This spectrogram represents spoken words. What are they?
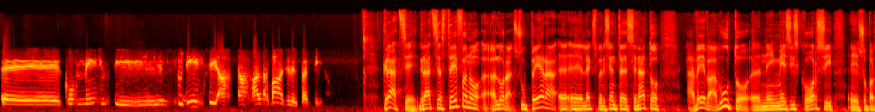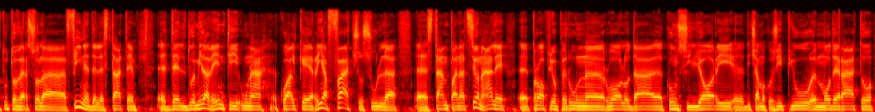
eh, commenti, giudizi a, a, alla base del partito. Grazie, grazie a Stefano. Allora, supera eh, eh, l'ex Presidente del Senato aveva avuto eh, nei mesi scorsi, eh, soprattutto verso la fine dell'estate eh, del 2020, una qualche riaffaccio sulla eh, stampa nazionale eh, proprio per un ruolo da consigliori, eh, diciamo così, più moderato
